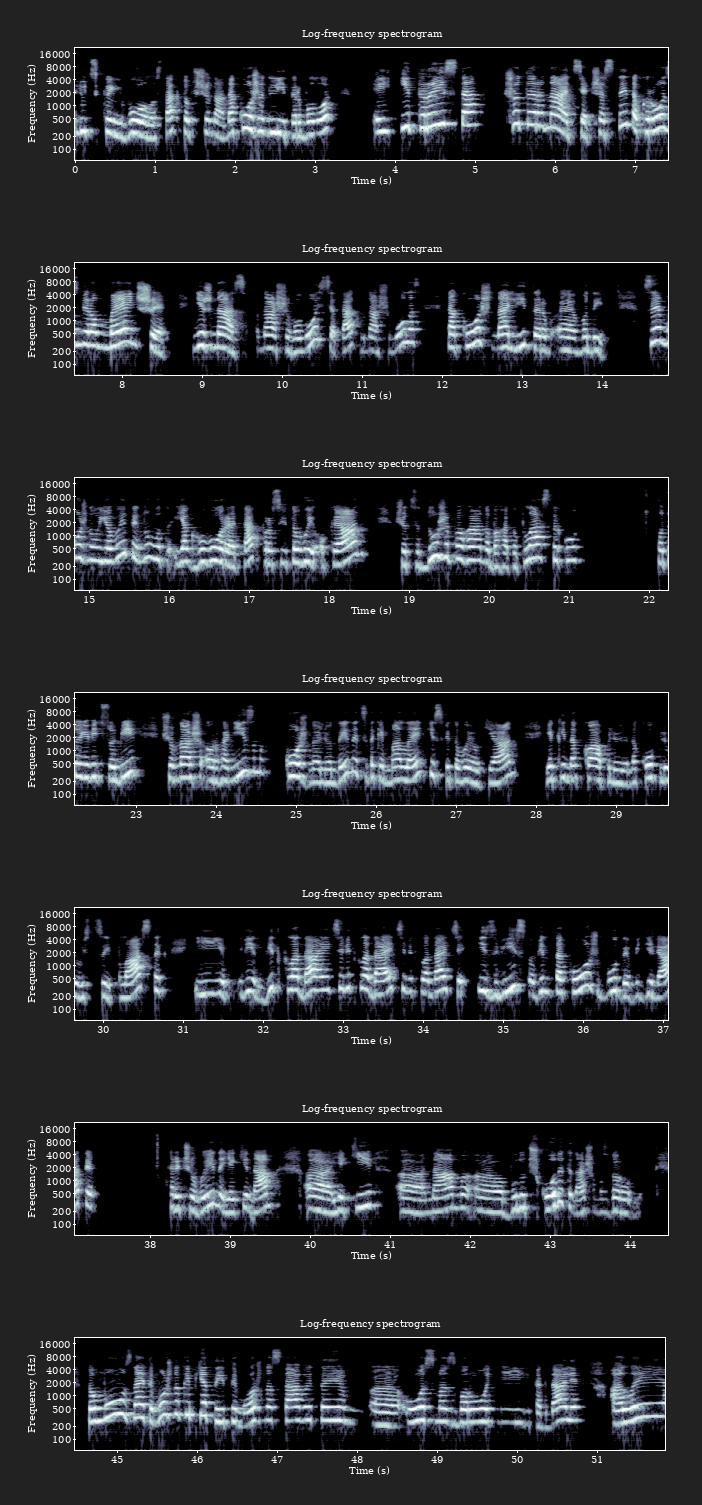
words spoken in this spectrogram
людський волос, так, товщина на кожен літр було, і 300 14 частинок розміром менше, ніж нас, наше волосся, так, наш волос, також на літр е, води. Це можна уявити, ну от як говорять так, про світовий океан, що це дуже погано, багато пластику. От уявіть собі, що в наш організм кожної людини це такий маленький світовий океан, який накаплює, накоплює ось цей пластик, і він відкладається, відкладається, відкладається, і, звісно, він також буде виділяти речовини, які нам, е, які е, нам е, будуть шкодити нашому здоров'ю. Тому, знаєте, можна кип'ятити, можна ставити осмаз зворотній і так далі, але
